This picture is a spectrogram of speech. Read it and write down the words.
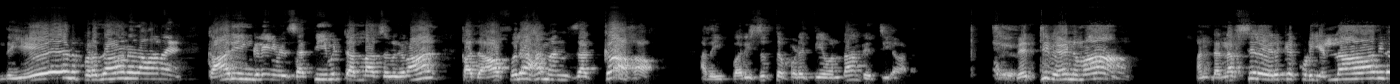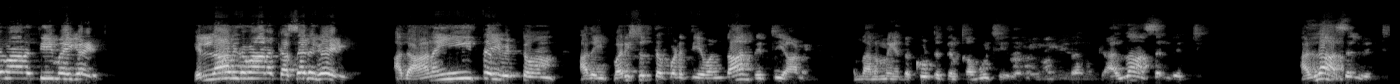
இந்த ஏழு பிரதானமான காரியங்களையும் நீங்கள் விட்டு அல்லாஹ் சொல்கிறான் கத் அஃப்லஹமன் அதை பரிசுத்தப்படுத்தியவன் தான் வெற்றியாளர் வெற்றி வேணுமா அந்த நப்சில இருக்கக்கூடிய எல்லா விதமான தீமைகள் எல்லா விதமான கசடுகள் அது அனைத்தை விட்டும் அதை பரிசுத்தப்படுத்தியவன் தான் வெற்றியாளன். அல்லாஹ் நம்மை அந்த கூட்டத்தில் கபூல் செய்தார். அதுதான் அசல் வெற்றி. அதுதான் அசல் வெற்றி.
